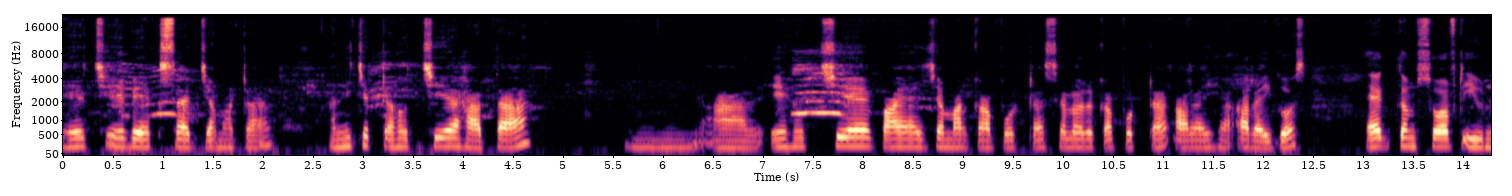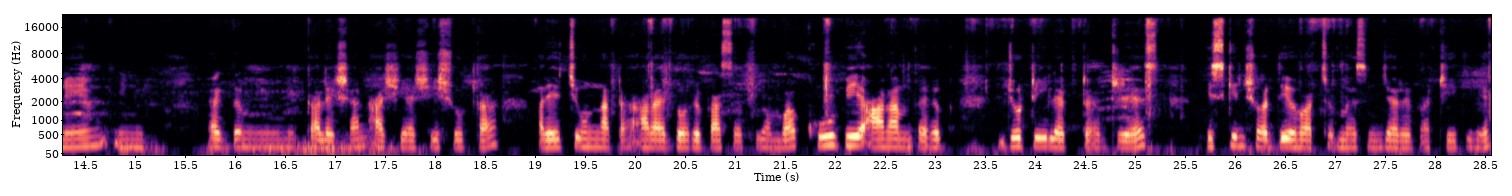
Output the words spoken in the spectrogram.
এ হচ্ছে ব্যাক সাইড জামাটা। আর নিচেরটা হচ্ছে হাতা। আর এ হচ্ছে পায়ের জামার কাপড়টা সেলোয়ারের কাপড়টা আড়াই আড়াই গজ। একদম সফট ইউনিক একদম ইউনিক কালেকশান, আশি আশি সুতা। আর এই চুন্নাটা আড়াই বরে পাঁচ হাত লম্বা, খুবই আরামদায়ক, জটিল একটা ড্রেস। স্ক্রিনশট দিয়ে হোয়াটসঅ্যাপ মেসেঞ্জারে পাঠিয়ে দিবেন।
